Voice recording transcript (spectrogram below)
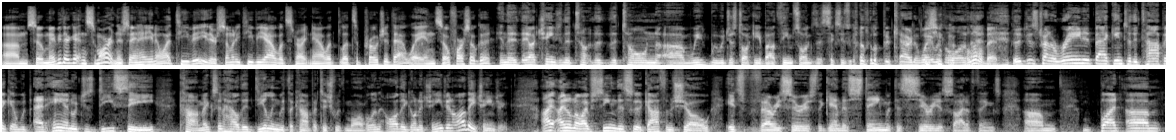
Um, so maybe they're getting smart and they're saying, hey, you know what, TV? There's so many TV outlets right now. Let, let's approach it that way. And so far, so good. And they, they are changing the tone. The, the tone. Um, we we were just talking about theme songs in the '60s. We got a little bit carried away with all of A little bit. They're just trying to rein it back into the topic and with, at hand, which is DC Comics and how they're dealing with the competition with Marvel. And are they going to change? And are they changing? I, I don't know. I've seen this uh, Gotham show. It's very serious. Again, they're staying with this serious side of things. Um, but. Um,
